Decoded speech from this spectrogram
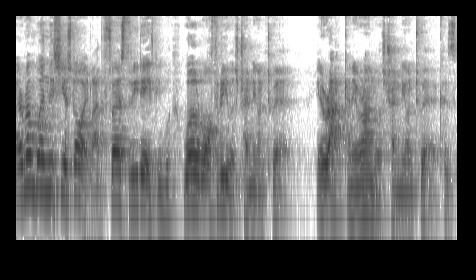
I remember when this year started, like the first three days, people World War Three was trending on Twitter. Iraq and Iran was trending on Twitter because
